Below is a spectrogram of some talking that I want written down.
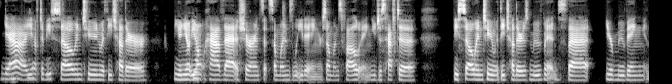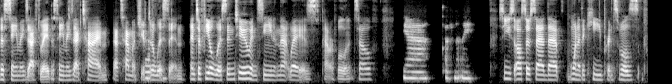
Yeah, you have to be so in tune with each other. You know, you yeah. don't have that assurance that someone's leading or someone's following. You just have to be so in tune with each other's movements that you're moving the same exact way at the same exact time. That's how much you have to listen. And to feel listened to and seen in that way is powerful in itself. Yeah, definitely. So you also said that one of the key principles of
